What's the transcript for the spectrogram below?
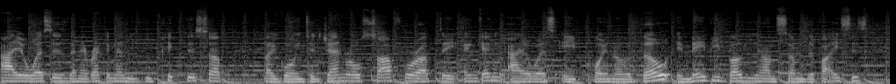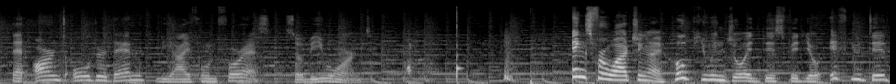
iOSs, then I recommend that you pick this up by going to General Software Update and getting iOS 8.0, though it may be buggy on some devices that aren't older than the iPhone 4S, so be warned. Thanks for watching, I hope you enjoyed this video. If you did,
